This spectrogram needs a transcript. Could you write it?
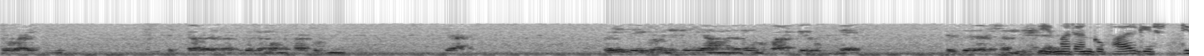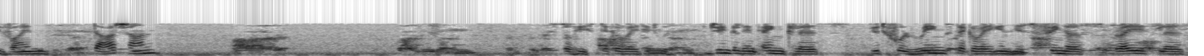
Gopal, जिसका वर्णन गुलमोहन ठाकुर ने किया है वही थे गोविंद जी यहाँ मदन गोपाल के रूप में सिद्ध दर्शन Here दिए Madan Gopal gives divine darshan, और बाजीवन so he's decorated with jingling anklets, beautiful rings decorating his fingers, bracelets,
